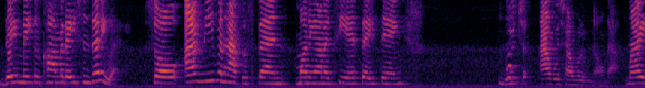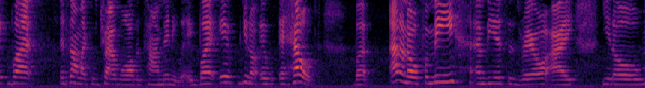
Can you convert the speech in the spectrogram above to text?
they make accommodations anyway. So I didn't even have to spend money on a TSA thing, which I wish I would have known that, right? But it's not like we travel all the time anyway. But it, you know, it, it helped. But I don't know. For me, envious is real. I, you know,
